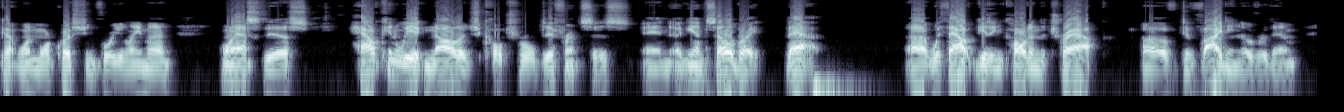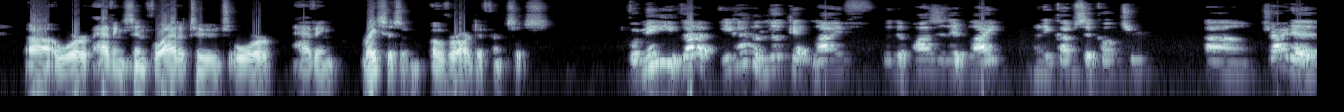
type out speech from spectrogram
got one more question for you, Lima, and I want to ask this: How can we acknowledge cultural differences and again celebrate that uh, without getting caught in the trap of dividing over them, uh, or having sinful attitudes, or having racism over our differences? For me, you gotta you gotta look at life with a positive light when it comes to culture. Um, try to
